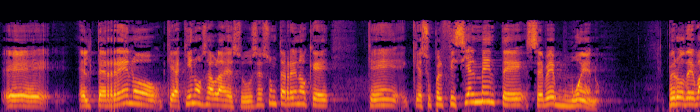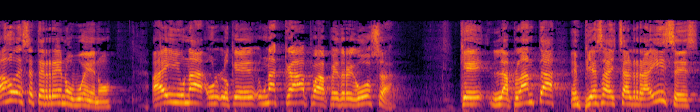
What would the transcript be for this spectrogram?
eh, el terreno que aquí nos habla Jesús. Es un terreno que, que, que superficialmente se ve bueno. Pero debajo de ese terreno bueno hay una, lo que, una capa pedregosa que la planta empieza a echar raíces,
